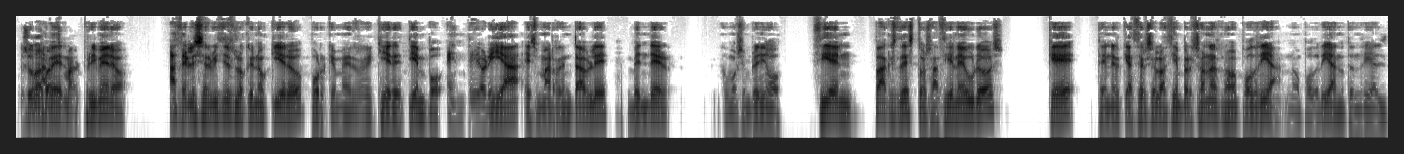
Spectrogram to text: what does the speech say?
Eso no me A parece ver, mal. primero, hacer el servicio es lo que no quiero porque me requiere tiempo. En teoría es más rentable vender, como siempre digo, 100 packs de estos a 100 euros que tener que hacérselo a 100 personas no podría, no podría, no tendría el,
